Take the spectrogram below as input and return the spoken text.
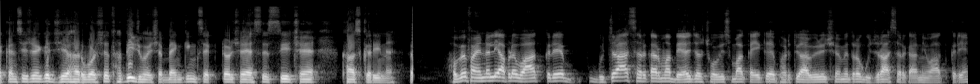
વેકેન્સી છે કે જે હર વર્ષે થતી જ હોય છે. બેન્કિંગ સેક્ટર છે એસએસસી છે, ખાસ કરીને. હવે ફાઇનલી આપણે વાત કરીએ ગુજરાત સરકારમાં બે હજાર ચોવીસમાં કઈ કઈ ભરતીઓ આવી રહી છે મિત્રો? ગુજરાત સરકારની વાત કરીએ.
